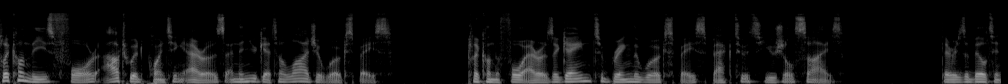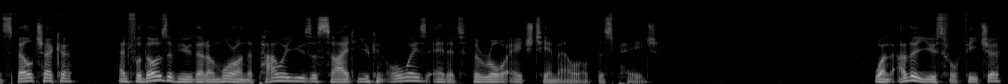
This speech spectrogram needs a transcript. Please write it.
Click on these four outward pointing arrows and then you get a larger workspace. Click on the four arrows again to bring the workspace back to its usual size. There is a built-in spell checker, and for those of you that are more on the power user side, you can always edit the raw HTML of this page. One other useful feature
